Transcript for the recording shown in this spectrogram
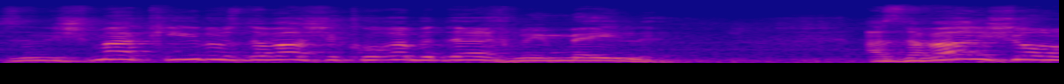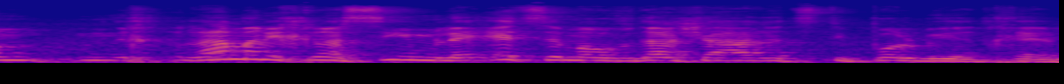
זה נשמע כאילו זה דבר שקורה בדרך ממילא. אז דבר ראשון, למה נכנסים לעצם העובדה שהארץ תיפול בידכם,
